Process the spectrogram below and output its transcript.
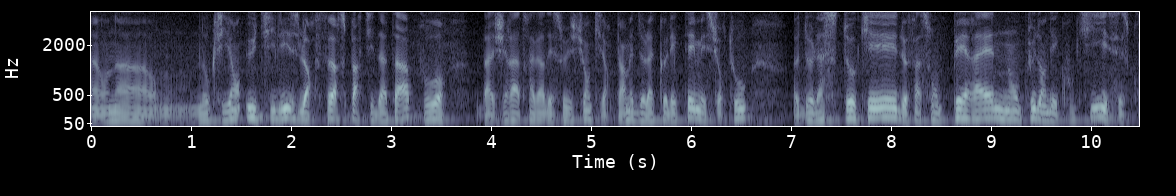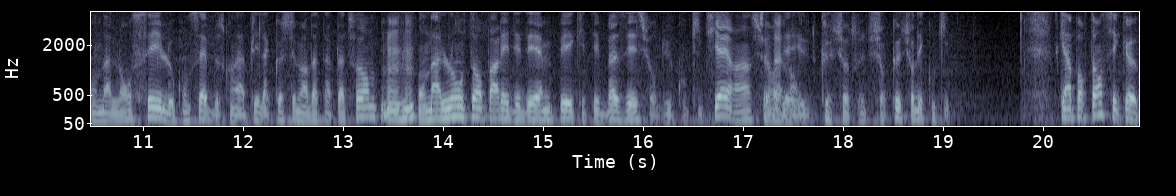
on a, on- nos clients utilisent leur first party data pour bah, gérer à travers des solutions qui leur permettent de la collecter, mais surtout de la stocker de façon pérenne, non plus dans des cookies. Et c'est ce qu'on a lancé, le concept de ce qu'on a appelé la Customer Data Platform. Mhm. On a longtemps parlé des DMP qui étaient basés sur du cookie tiers, hein, sur des- que, sur, sur- que sur des cookies. Ce qui est important, c'est que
